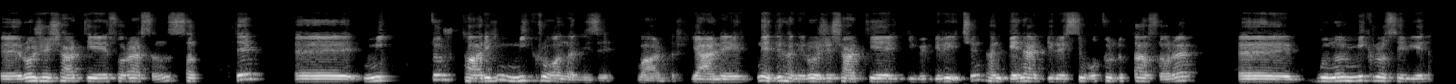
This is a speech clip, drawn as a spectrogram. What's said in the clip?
E, Roger Chartier'e sorarsanız işte e, mikro tarihin mikro analizi vardır. Yani nedir? Hani Roger Chartier gibi biri için hani genel bir resim oturduktan sonra e, bunu mikro seviyede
